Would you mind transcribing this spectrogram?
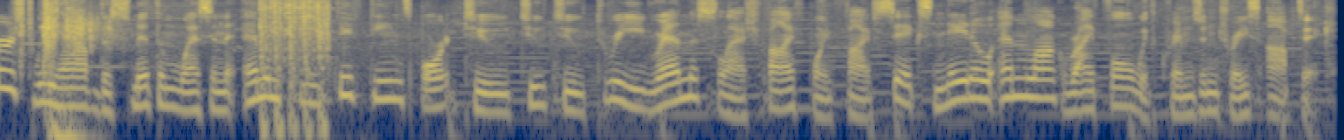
First, we have the Smith & Wesson M&P 15 Sport 2 223 REM 5.56 NATO M-LOK rifle with Crimson Trace optic.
